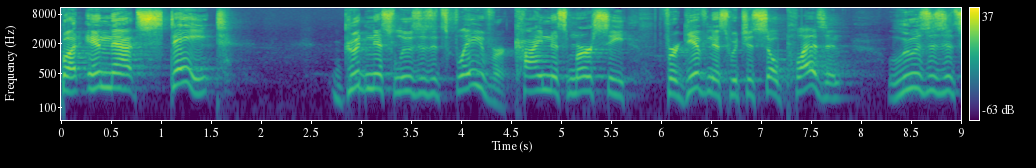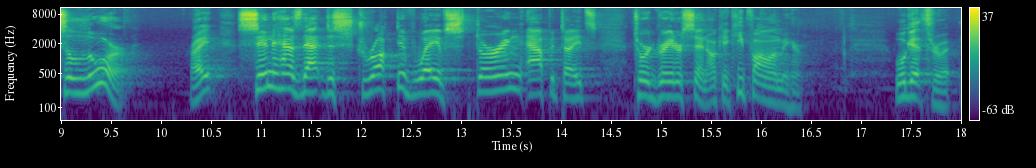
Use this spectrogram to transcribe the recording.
but in that state, goodness loses its flavor. Kindness, mercy, forgiveness, which is so pleasant, loses its allure, right? Sin has that destructive way of stirring appetites toward greater sin. Okay, keep following me here. We'll get through it.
